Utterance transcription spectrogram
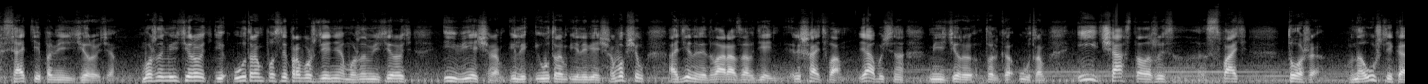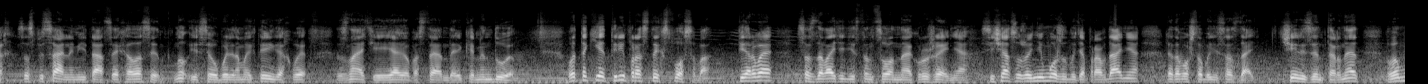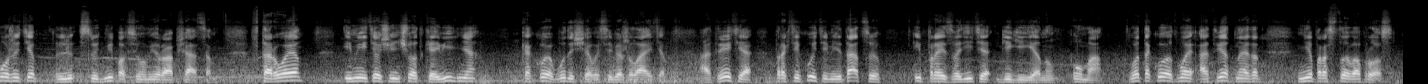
сядьте и помедитируйте. Можно медитировать и утром после пробуждения, можно медитировать и вечером, или и утром, или вечером. В общем, один или два раза в день. Решать вам. Я обычно медитирую только утром. И часто ложусь спать тоже в наушниках со специальной медитацией Холосинг. Ну, если вы были на моих тренингах, вы знаете, я ее постоянно рекомендую. Вот такие три простых способа. Первое – создавайте дистанционное окружение. Сейчас уже не может быть оправдания для того, чтобы не создать. Через интернет вы можете с людьми по всему миру общаться. Второе – имейте очень четкое видение, какое будущее вы себе желаете. А третье – практикуйте медитацию и производите гигиену ума. Вот такой вот мой ответ на этот непростой вопрос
